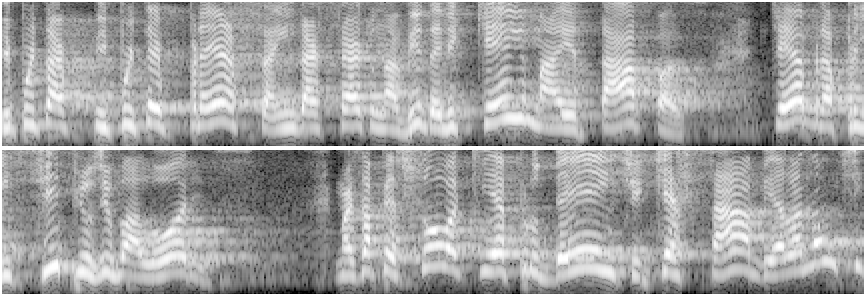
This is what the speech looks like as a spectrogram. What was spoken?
E por, tar, e por ter pressa em dar certo na vida, ele queima etapas, quebra princípios e valores. Mas a pessoa que é prudente, que é sábia, ela não se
